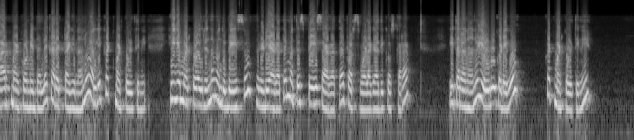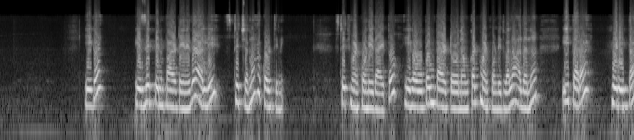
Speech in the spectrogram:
ಮಾರ್ಕ್ ಮಾಡ್ಕೊಂಡಿದ್ದಲ್ಲೇ ಕರೆಕ್ಟ್ ಆಗಿ ನಾನು ಅಲ್ಲಿ ಕಟ್ ಮಾಡ್ಕೊಳ್ತೀನಿ. ಹೀಗೆ ಮಾಡ್ಕೊಳ್ಳೋದ್ರಿಂದ ಒಂದು ಬೇಸು ರೆಡಿ ಆಗತ್ತೆ ಮತ್ತೆ ಸ್ಪೇಸ್ ಆಗತ್ತೆ ಪರ್ಸ್ ಒಳಗೆ ಅದಕ್ಕೋಸ್ಕರ. ಈ ತರ ನಾನು ಎರಡೂ ಕಡೆಗೂ ಕಟ್ ಮಾಡ್ಕೊಳ್ತೀನಿ. ಈಗ ಈ ಪಾರ್ಟ್ ಏನಿದೆ ಅಲ್ಲಿ ಸ್ಟಿಚ್ ಅನ್ನು ಹಾಕೊಳ್ತೀನಿ. ಸ್ಟಿಚ್ ಮಾಡ್ಕೊಂಡಿದ್ದಾಯ್ತು. ಈಗ ಓಪನ್ ಪಾರ್ಟ್ ನಾವು ಕಟ್ ಮಾಡ್ಕೊಂಡಿದ್ವಲ್ಲ, ಅದನ್ನ ಈ ತರ ಹಿಡಿತಾ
